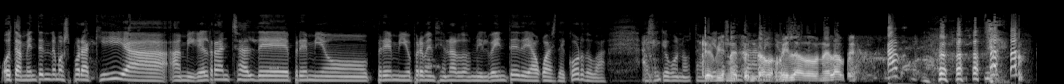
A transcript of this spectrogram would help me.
O también tendremos por aquí a, a Miguel Ranchal de Premio, Premio Prevencionar 2020 de Aguas de Córdoba. Así que bueno, también. Que viene sentado a mi lado en el AVE. Ah.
